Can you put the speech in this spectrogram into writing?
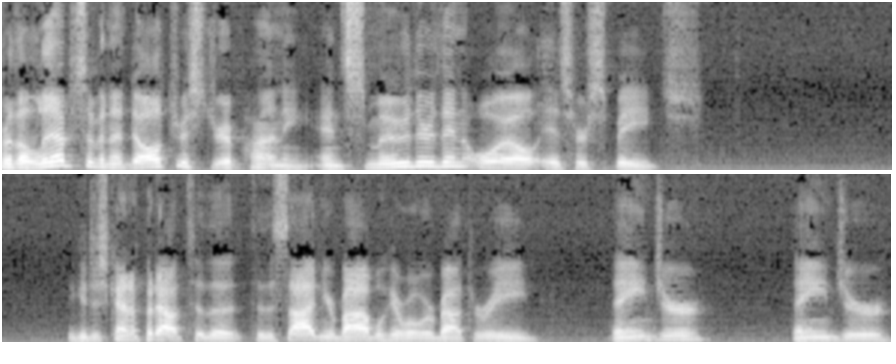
For the lips of an adulteress drip honey, and smoother than oil is her speech. You could just kind of put out to the, to the side in your Bible here what we're about to read. Danger, danger,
